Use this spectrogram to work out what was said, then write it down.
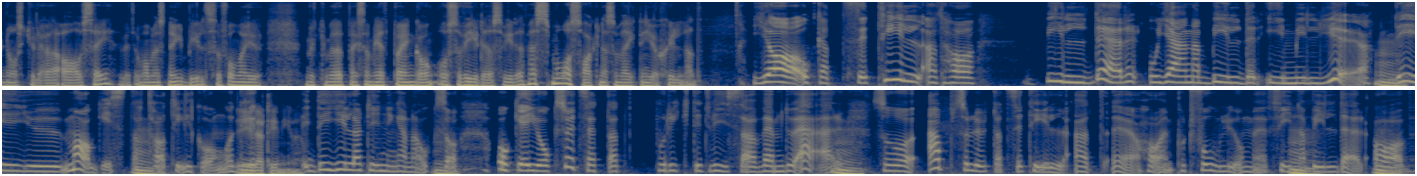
nu någon skulle höra av sig. Du vet, om man har en snygg bild så får man ju mycket mer uppmärksamhet på en gång och så vidare. Och så vidare. De här små sakerna som verkligen gör skillnad. Ja, och att se till att ha bilder och gärna bilder i miljö, Mm. det är ju magiskt att Mm. ha tillgång. Och Det det, gillar tidningarna. det gillar tidningarna också. Mm. Och är ju också ett sätt att på riktigt visa vem du är. Mm. Så absolut att se till att eh, ha en portfolio med fina Mm. bilder Mm. av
